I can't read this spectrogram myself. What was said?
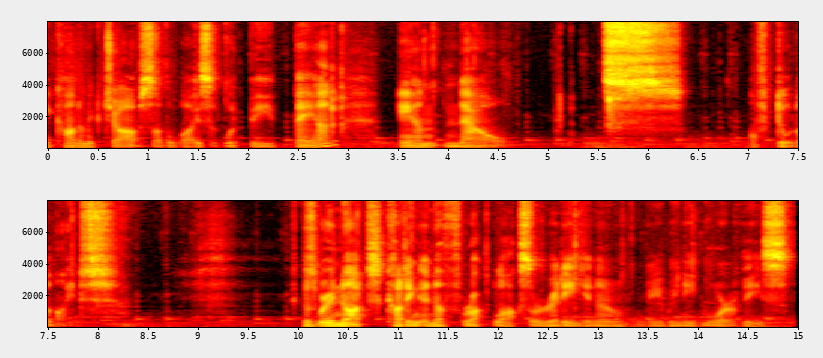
non-economic jobs. Otherwise, it would be bad. And now, of dolomite because we're not cutting enough rock blocks already, you know. We, we need more of these.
